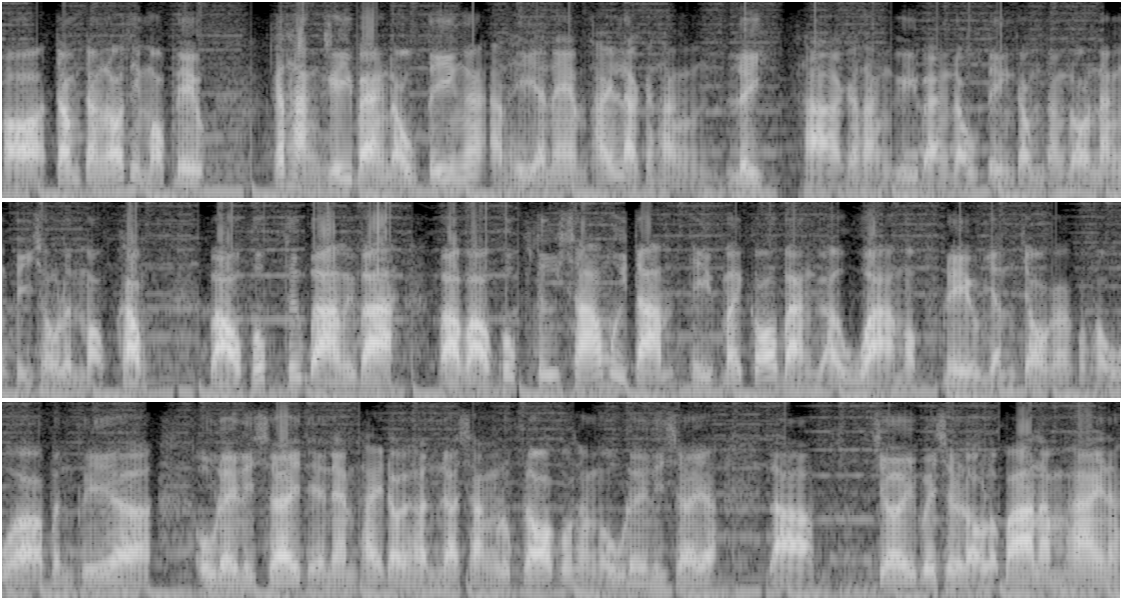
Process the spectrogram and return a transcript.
đó trong trận đó thì một điều cái thằng ghi bàn đầu tiên á à, thì anh em thấy là cái thằng Ly thà cái thằng ghi bàn đầu tiên trong trận đó nâng tỷ số lên 1-0 vào phút thứ 33 và vào phút thứ 68 thì mới có bàn gỡ hòa một điều dành cho các cầu thủ à, bên phía à, Udinese. UDNC thì anh em thấy đội hình ra sân lúc đó của thằng UDNC á, là chơi với sơ đồ là 352 nè.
